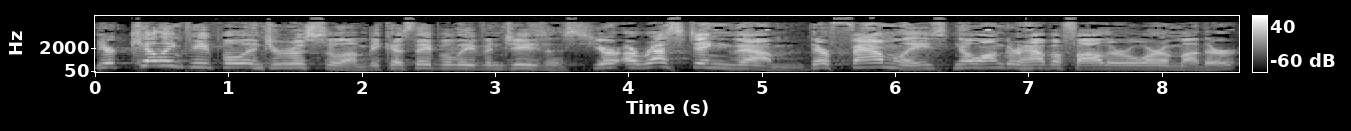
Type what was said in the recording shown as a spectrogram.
You're killing people in Jerusalem because they believe in Jesus. You're arresting them. Their families no longer have a father or a mother.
